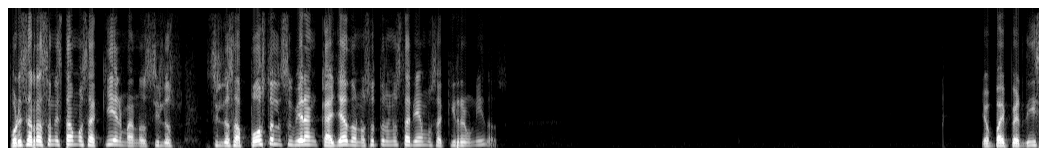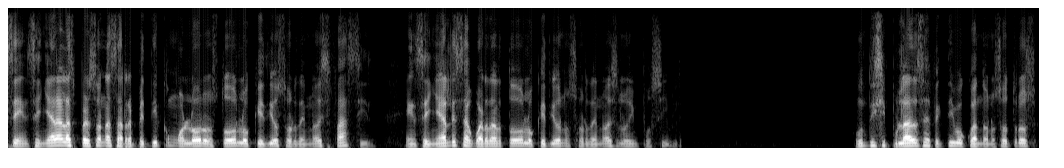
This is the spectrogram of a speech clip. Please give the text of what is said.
Por esa razón estamos aquí, hermanos. Si los, si los apóstoles hubieran callado, nosotros no estaríamos aquí reunidos. John Piper dice, enseñar a las personas a repetir como loros todo lo que Dios ordenó es fácil. Enseñarles a guardar todo lo que Dios nos ordenó es lo imposible. Un discipulado es efectivo cuando nosotros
